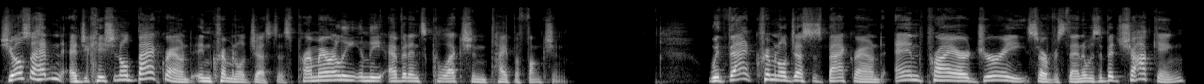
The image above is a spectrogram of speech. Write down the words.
She also had an educational background in criminal justice, primarily in the evidence collection type of function. With that criminal justice background and prior jury service, then it was a bit shocking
